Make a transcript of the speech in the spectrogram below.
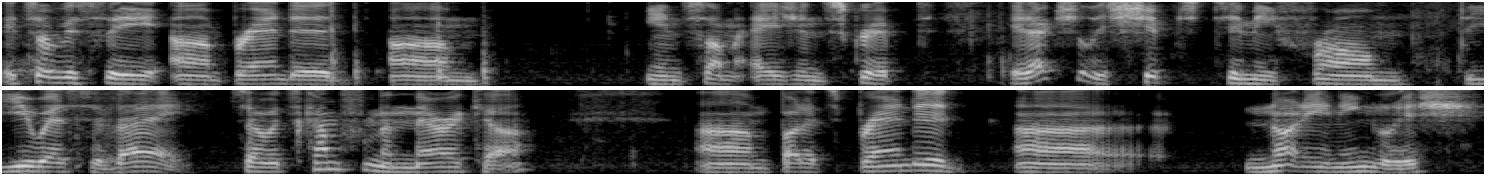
It's obviously um, branded um, in some Asian script it actually shipped to me from the US of A. So it's come from America, um, but it's branded uh, not in English.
